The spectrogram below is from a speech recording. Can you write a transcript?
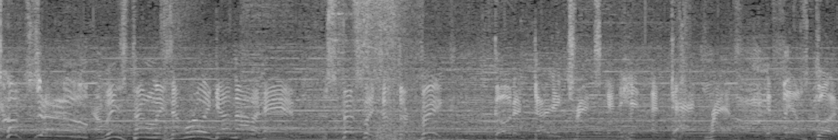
Touchdown! Now, these penalties have really gotten out of hand, especially since they're fake. Go to dirty tricks and hit attack ref. It feels good.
